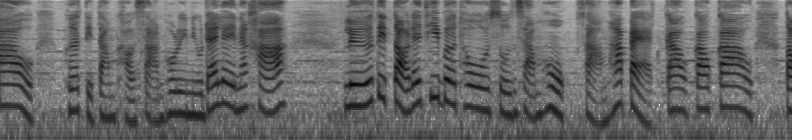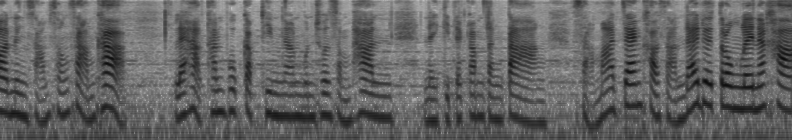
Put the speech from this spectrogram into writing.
999เพื่อติดตามข่าวสาร p o l y n e w ได้เลยนะคะ หรือติดต่อได้ที่เบอร์โทร 036 358 999 ต่อ 1323 ค่ะและหากท่านพบกับทีมงานมวลชนสัมพันธ์ ในกิจกรรมต่างๆ สามารถแจ้งข่าวสารได้โดยตรงเลยนะคะ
